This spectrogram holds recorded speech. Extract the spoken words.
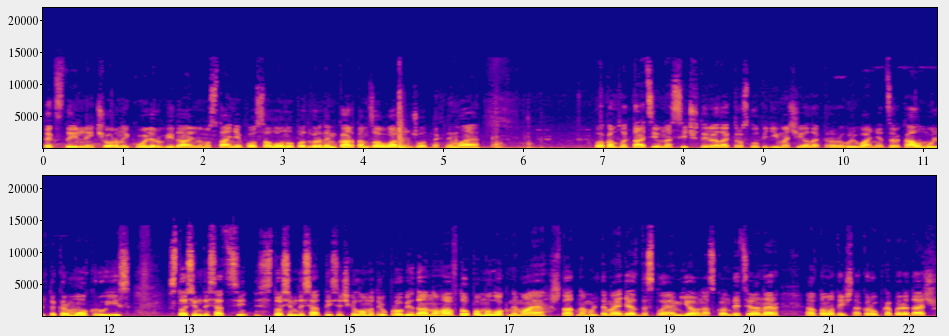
текстильний, чорний колір в ідеальному стані. По салону, по дверним картам зауважень жодних немає. По комплектації у нас всі 4 електросклопідіймачі, електрорегулювання дзеркал, мультикермо, круїз. 170, 170 тисяч кілометрів пробіг даного авто, помилок немає. Штатна мультимедіа з дисплеєм, є у нас кондиціонер, автоматична коробка передач,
